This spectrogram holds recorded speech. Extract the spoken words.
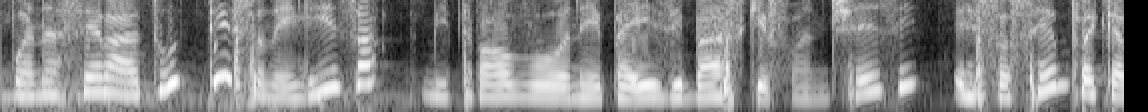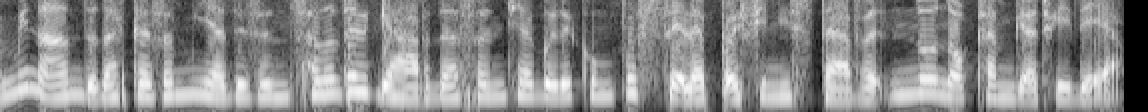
Buonasera a tutti, sono Elisa, mi trovo nei Paesi Baschi francesi e sto sempre camminando da casa mia a Desenzano del Garda a Santiago de Compostela e poi Finisterre. Non ho cambiato idea.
